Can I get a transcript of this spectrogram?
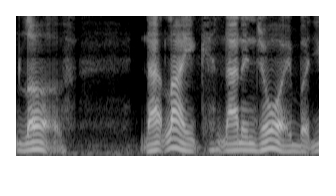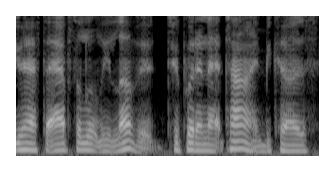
love. Not like not enjoy but you have to absolutely love it to put in that time. Because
